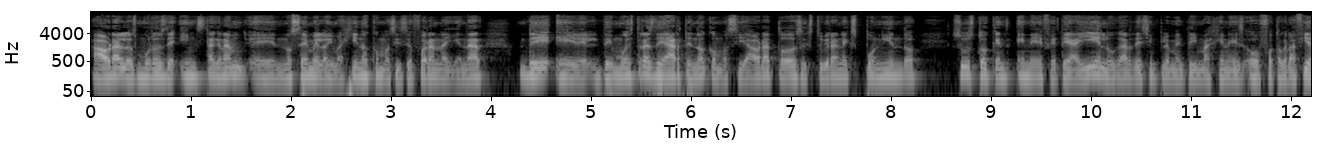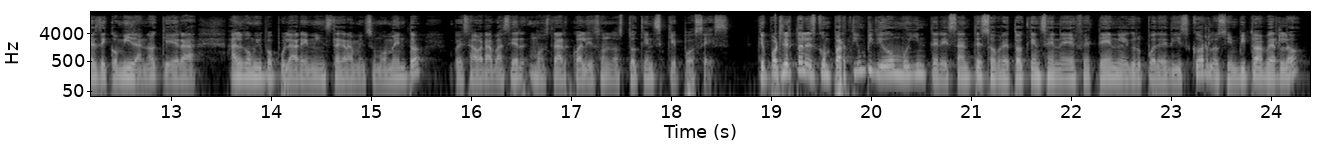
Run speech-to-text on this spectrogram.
Ahora los muros de Instagram, eh, no sé, me lo imagino como si se fueran a llenar de, eh, de muestras de arte, ¿no? Como si ahora todos estuvieran exponiendo sus tokens NFT ahí en lugar de simplemente imágenes o fotografías de comida, ¿no? Que era algo muy popular en Instagram en su momento, pues ahora va a ser mostrar cuáles son los tokens que posees. Que por cierto les compartí un video muy interesante sobre tokens NFT en el grupo de Discord, los invito a verlo.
